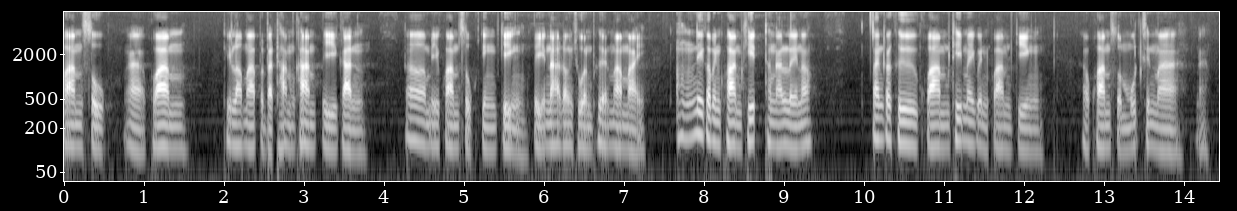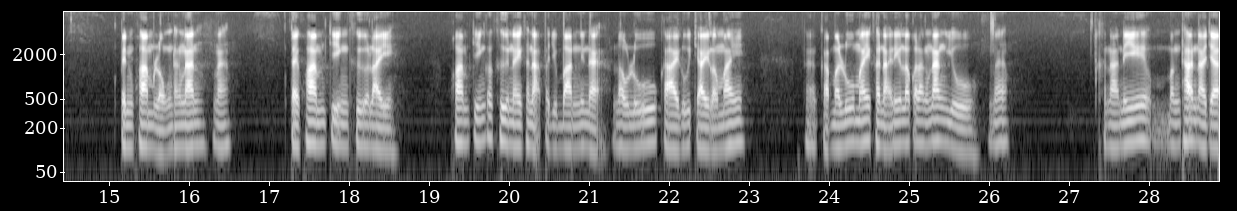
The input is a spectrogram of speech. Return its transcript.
ความสุขอ่าความที่เรามาปฏิบัติธรรมข้ามปีกันก็มีความสุขจริง ๆ ปีหน้าต้องชวนเพื่อนมาใหม่ นี่ก็เป็นความคิดทั้งนั้นเลยเนาะนั่นก็คือความที่ไม่เป็นความจริง ความสมมุติขึ้นมานะเป็นความหลงทั้งนั้นนะ แต่ความจริงคืออะไร ความจริงก็คือในขณะปัจจุบันนี่แหละเรารู้กายรู้ใจเราไหมกลับมารู้ไหมขณะนี้เรากำลังนั่งอยู่นะขณะนี้บางท่านอาจจะ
